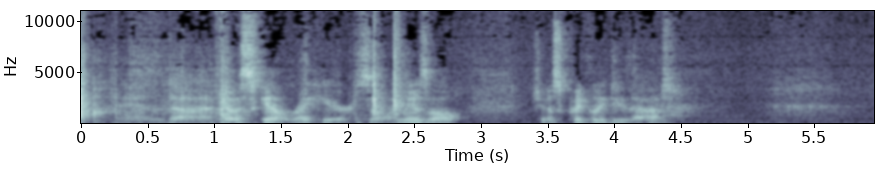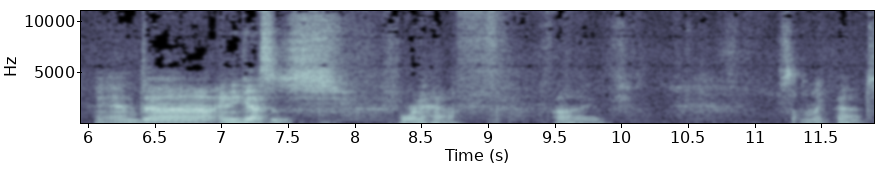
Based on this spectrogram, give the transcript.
and uh, I've got a scale right here, so I may as well just quickly do that. And uh, any guesses? Four and a half, five, something like that.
